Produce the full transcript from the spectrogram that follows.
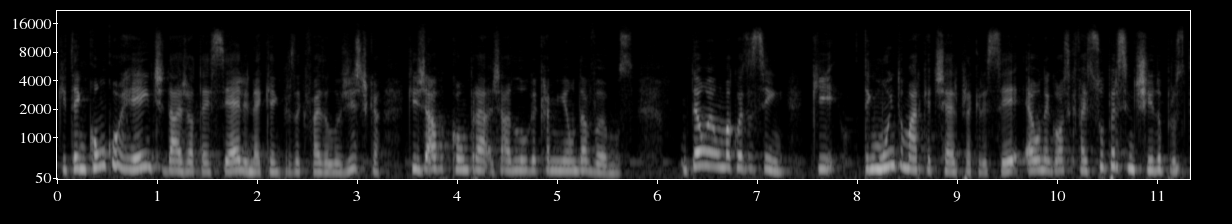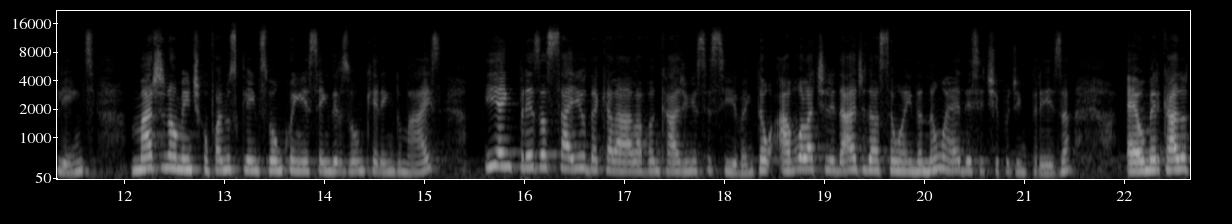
que tem concorrente da JSL, né, que é a empresa que faz a logística, que já compra, já aluga caminhão da Vamos. Então, é uma coisa assim que tem muito market share para crescer, é um negócio que faz super sentido para os clientes. Marginalmente, conforme os clientes vão conhecendo, eles vão querendo mais. E a empresa saiu daquela alavancagem excessiva. Então, a volatilidade da ação ainda não é desse tipo de empresa. É, o mercado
